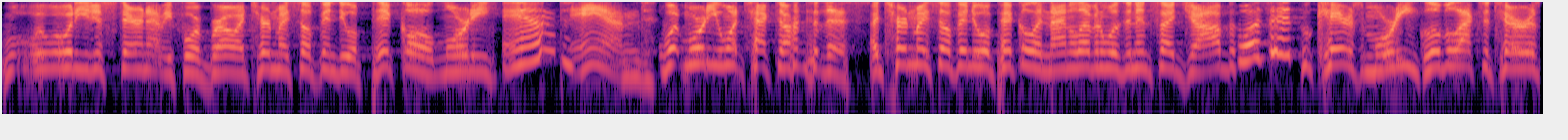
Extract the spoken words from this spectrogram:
W- what are you just staring at me for, bro? I turned myself into a pickle, Morty. And? And? What more do you want tacked onto this? I turned myself into a pickle and 9 11 was an inside job? Was it? Who cares, Morty? Global acts of terrorism.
